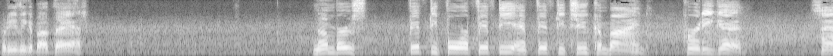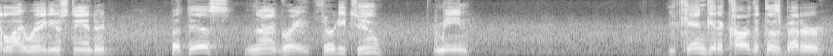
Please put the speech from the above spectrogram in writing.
what do you think about that? Numbers 5450 and 52 combined. Pretty good. Satellite radio standard. But this not great. 32 i mean you can get a car that does better.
